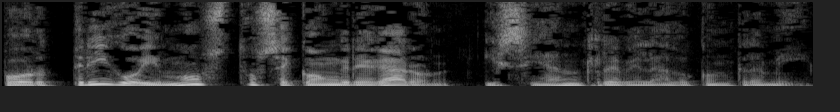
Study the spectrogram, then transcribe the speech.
Por trigo y mosto se congregaron y se han rebelado contra mí.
